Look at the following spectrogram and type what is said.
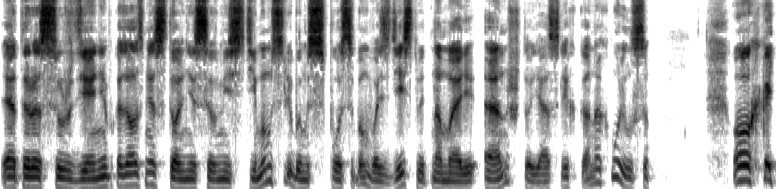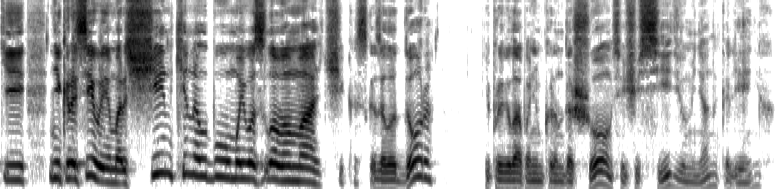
Это рассуждение показалось мне столь несовместимым с любым способом воздействовать на Мэри Энн, что я слегка нахмурился. Ох, какие некрасивые морщинки на лбу у моего злого мальчика, сказала Дора и провела по ним карандашом, все еще сидя у меня на коленях.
